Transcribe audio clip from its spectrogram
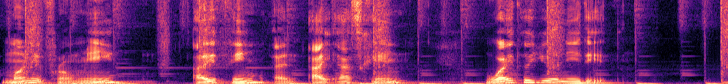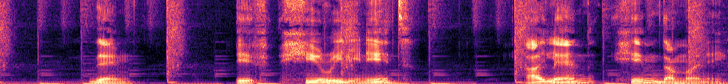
money from me, I think and I ask him, Why do you need it? Then, if he really needs, I lend him the money.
